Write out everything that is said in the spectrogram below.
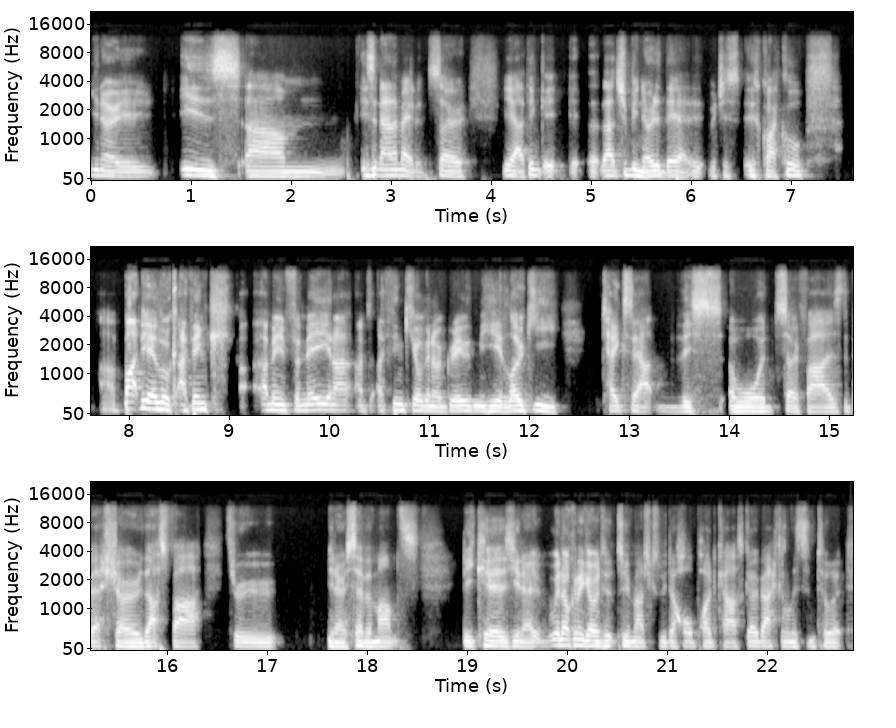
you know is um isn't animated. So yeah i think it, it, that should be noted there which is is quite cool. Uh, but yeah look i think i mean for me and i i think you're going to agree with me here. Loki takes out this award so far as the best show thus far through you know seven months because you know we're not going to go into it too much because we did a whole podcast go back and listen to it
